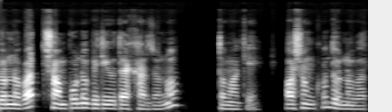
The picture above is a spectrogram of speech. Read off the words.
ধন্যবাদ সম্পূর্ণ ভিডিও দেখার জন্য তোমাকে। অসংখ্য ধন্যবাদ।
